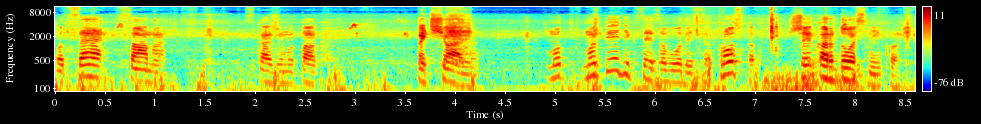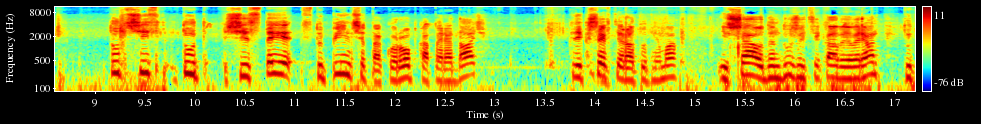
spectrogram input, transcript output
Оце саме, скажімо так, печально. Мопедик цей заводиться просто шикардосненько. Тут, шість, тут шестиступінчата коробка передач. Клікшифтера тут нема. І ще один дуже цікавий варіант. Тут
